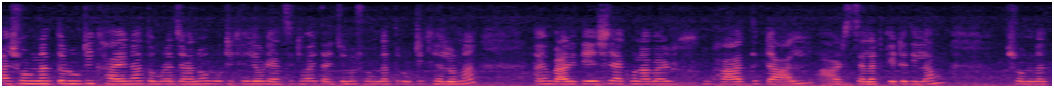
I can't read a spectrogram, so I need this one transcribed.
আর সোমনাথ তো রুটি খায় না, তোমরা জানো রুটি খেলে ওর অ্যাসিড হয়, তাই জন্য সোমনাথ রুটি খেলো না। আমি বাড়িতে এসে এখন আবার ভাত, ডাল আর স্যালাড কেটে দিলাম। সোমনাথ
